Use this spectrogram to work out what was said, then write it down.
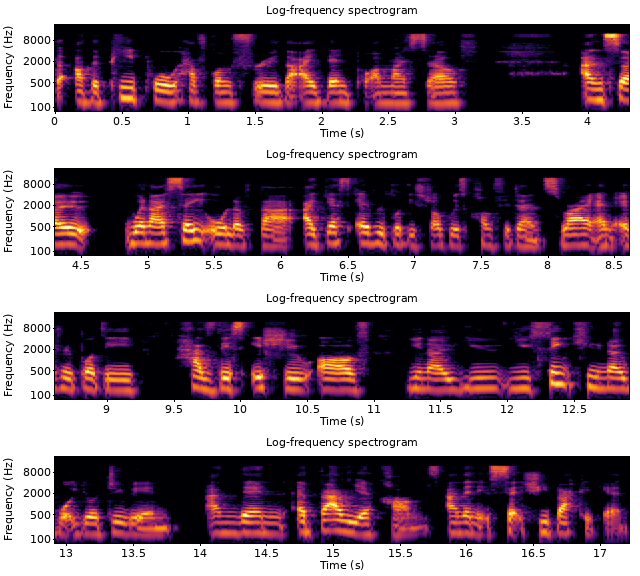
that other people have gone through that I then put on myself. And so when I say all of that, I guess everybody struggles with confidence, right? And everybody has this issue of, you know, you you think you know what you're doing, and then a barrier comes and then it sets you back again.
